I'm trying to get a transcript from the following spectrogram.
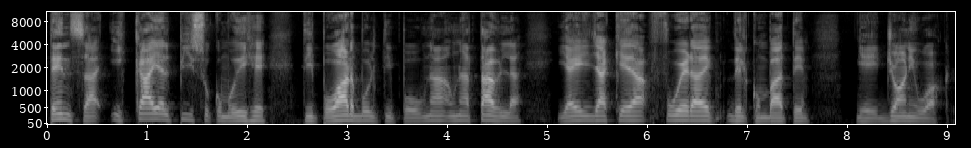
tensa y cae al piso, como dije, tipo árbol, tipo una, una tabla y ahí ya queda fuera del combate Johnny Walker.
